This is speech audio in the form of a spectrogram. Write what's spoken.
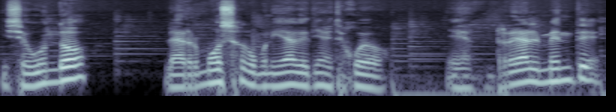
Y segundo, la hermosa comunidad que tiene este juego. Es realmente,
